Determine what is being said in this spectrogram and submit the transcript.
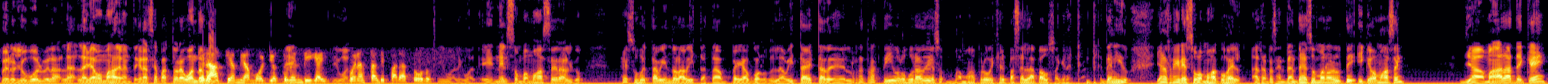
pero yo vuelvo y la, llamo más adelante. Gracias, Pastora Wanda. Gracias, mi amor. Dios te bendiga y buenas tardes para todos. Igual, igual. Eh, Nelson, vamos a hacer algo. Jesús está viendo la vista, está pegado con la vista esta del retroactivo, los jurados y eso. Vamos a aprovechar para hacer la pausa, que él está entretenido. Y al regreso vamos a coger al representante Jesús Manuel Ortiz. ¿Y qué vamos a hacer? Llamadas de qué?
